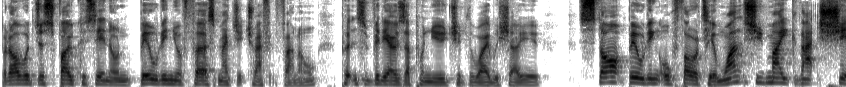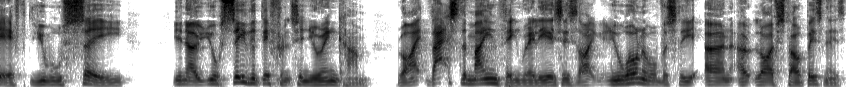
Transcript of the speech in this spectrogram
But I would just focus in on building your first magic traffic funnel, putting some videos up on YouTube the way we show you. Start building authority. And once you make that shift, you will see, you know, you'll see the difference in your income, right? That's the main thing, really, is, is like you want to obviously earn a lifestyle business.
